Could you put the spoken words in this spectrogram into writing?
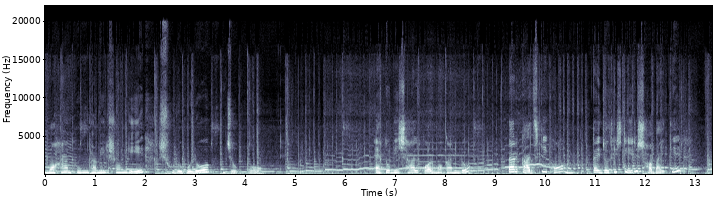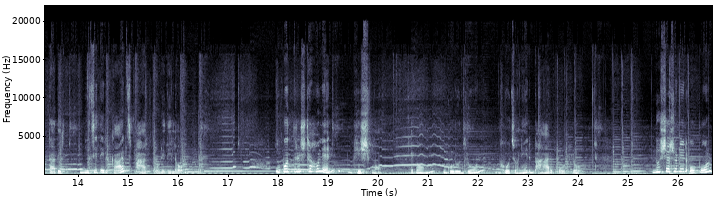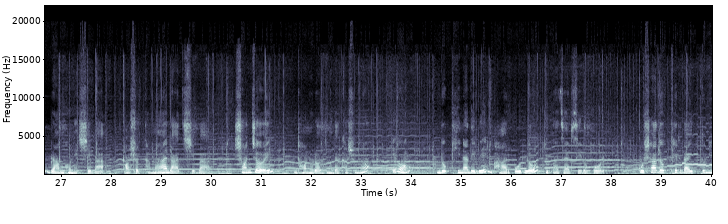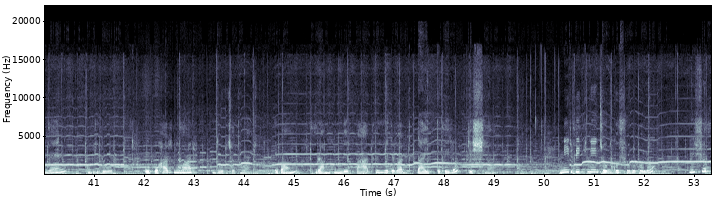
মহা ধুমধামের সঙ্গে শুরু হলো যজ্ঞ। এত বিশাল কর্মকাণ্ড? তার কাজ কি কম? তাই যুধিষ্ঠির সবাইকে তাদের নিজেদের কাজ ভাগ করে দিল। উপদৃষ্টা হলেন ভীষ্ম এবং গুরুদ্রোণ ভোজনের ভার পড়ল। দুঃশাসনের ওপর ব্রাহ্মণের সেবা, অশ্বত্থামা রাজসেবা, সঞ্জয় ধনরত্ন দেখাশোনা এবং দক্ষিণাদেবের ভার পড়ল কৃপাচার্যের ওপর। কোষাধ্যক্ষের দায়িত্ব নিলেন বিদুর। উপহার নেওয়ার দুর্যোধন এবং ব্রাহ্মণদের পা ধুইয়ে দেওয়ার দায়িত্ব পেল কৃষ্ণ। নির্বিঘ্নে যজ্ঞ শুরু হলো। ঋষভ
